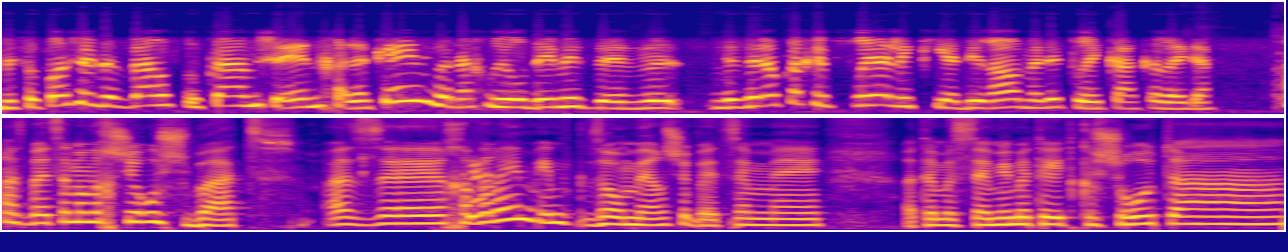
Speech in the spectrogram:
בסופו של דבר סוכם שאין חלקים ואנחנו יורדים מזה, ו- וזה לא כל כך הפריע לי כי הדירה עומדת ריקה כרגע. אז בעצם המכשיר הושבת. אז אה, חברים, אם זה אומר שבעצם אה, אתם מסיימים את ההתקשרות ה...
